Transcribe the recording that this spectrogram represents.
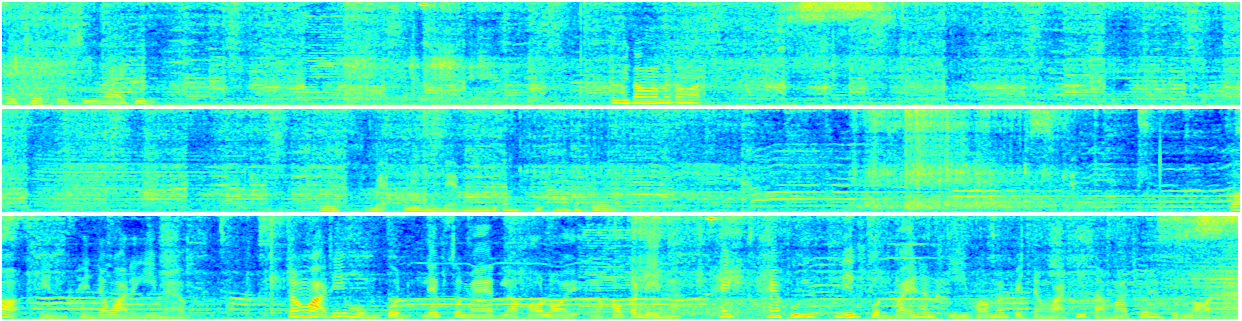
ให้เชื่อไอชื่อง่ายขึ้นเอ้ยไม่ต้องละไม่ต้องละเออแบบเล่นแบบนี้ไม่ต้องช่วยไม่ต้องช่วยหรอกก็เห็นเห็นจังหวะตะกี้ไหมครับ จังหวะที่ผมกดเล็บสแมทแล้วเขาลอยแล้วเขากระเด็นอะ ให้ให้คุณรีบกดไว้ทันที เพราะมันเป็นจังหวะที่สามารถช่วยให้คุณรอดได้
